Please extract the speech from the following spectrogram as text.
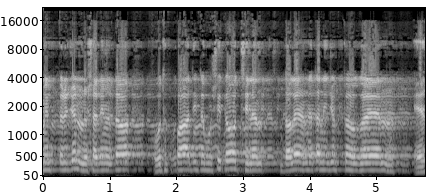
মৃত্যুর জন্য স্বাধীনতা উৎপাদিত ভূষিত ছিলেন। দলের নেতা নিযুক্ত করেন এ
